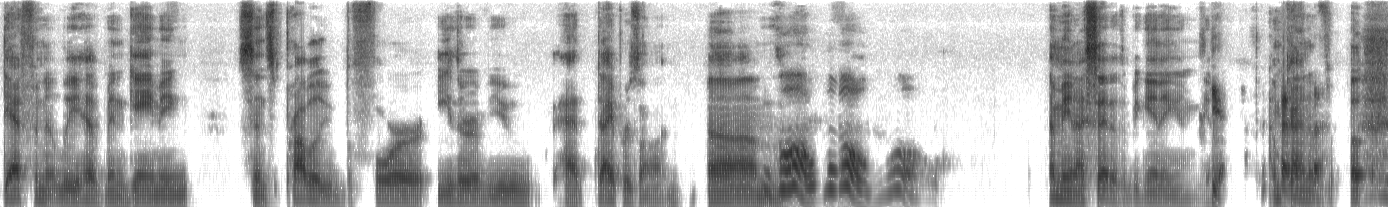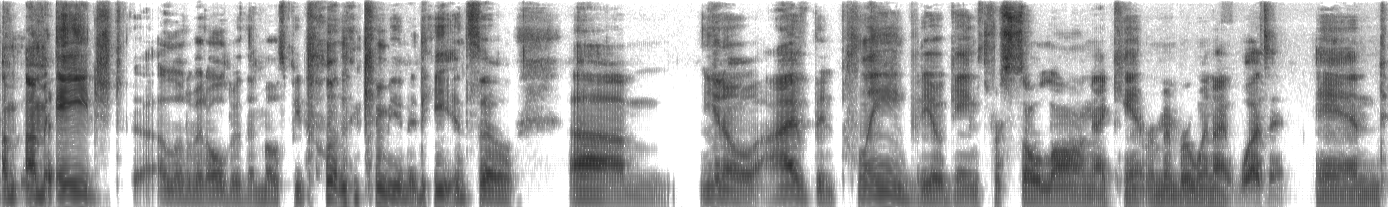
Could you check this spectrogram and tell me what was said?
definitely have been gaming since probably before either of you had diapers on. Um, whoa, whoa, whoa! I mean, I said at the beginning, and you know, yeah. I'm kind of uh, I'm I'm aged a little bit older than most people in the community, and so um, you know, I've been playing video games for so long, I can't remember when I wasn't. And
